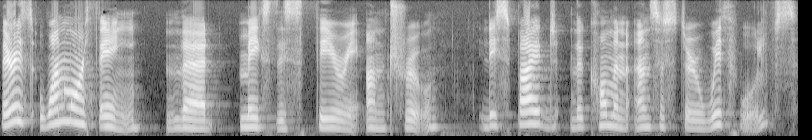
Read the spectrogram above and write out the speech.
There is one more thing that makes this theory untrue. Despite the common ancestor with wolves,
